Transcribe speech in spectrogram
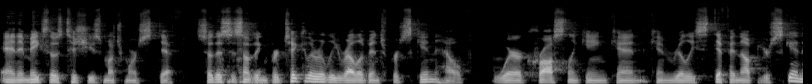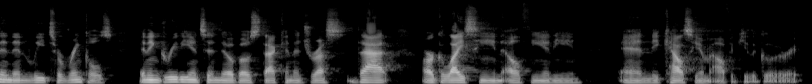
and it makes those tissues much more stiff. So, this is mm-hmm. something particularly relevant for skin health, where cross linking can, can really stiffen up your skin and then lead to wrinkles. And ingredients in Novos that can address that are glycine, L theanine, and the calcium alpha ketoglutarate.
